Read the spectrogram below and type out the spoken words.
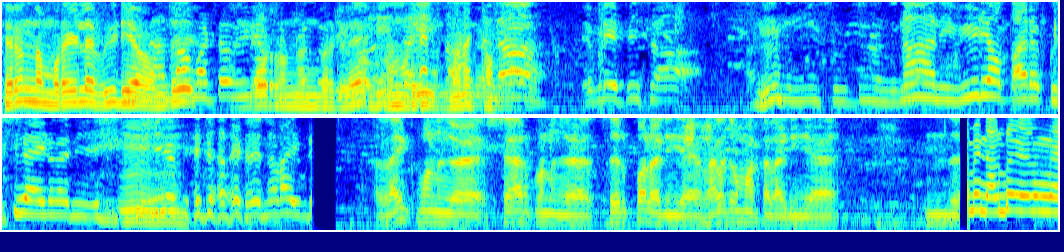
சிறந்த முறையில் வீடியோ வந்து போடுறோம் நண்பர்களே. நன்றி வணக்கம். நீ வீடியோ பாரு குஷி ஆயிடுவ நீ. என்னடா இப்படி லைக் பண்ணுங்க ஷேர் பண்ணுங்க செருப்பால் அடிங்க விளக்கமாத்தால் அடிங்க. இந்த நண்பர்களுங்க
